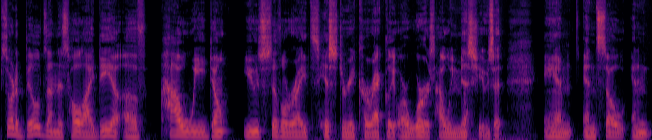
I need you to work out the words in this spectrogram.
sort of builds on this whole idea of how we don't use civil rights history correctly, or worse, how we misuse it and and so and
